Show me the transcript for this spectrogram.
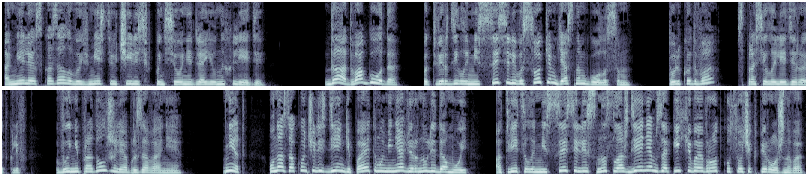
Амелия сказала, вы вместе учились в пансионе для юных леди. Да, два года, подтвердила мисс Сесили высоким ясным голосом. Только два? спросила леди Рэдклифф. Вы не продолжили образование? Нет, у нас закончились деньги, поэтому меня вернули домой, ответила мисс Сесили с наслаждением, запихивая в рот кусочек пирожного.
